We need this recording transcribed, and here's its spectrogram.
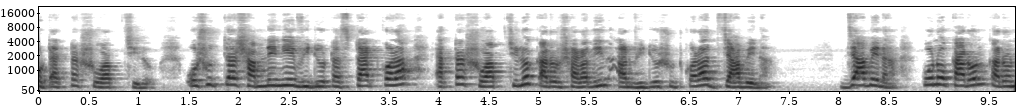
ওটা একটা সোয়াব ছিল। ওষুধটা সামনে নিয়ে ভিডিওটা স্টার্ট করা একটা সোয়াব ছিল, কারণ সারাদিন আর ভিডিও শ্যুট করা যাবে না। যাবে না। কোনো কারণ কারণ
